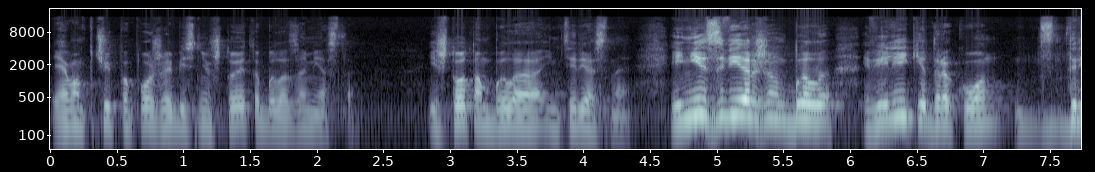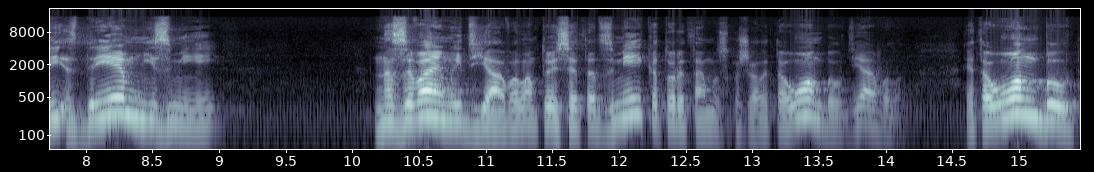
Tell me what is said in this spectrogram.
Я вам чуть попозже объясню, что это было за место и что там было интересное. И низвержен был великий дракон, древний змей, называемый дьяволом, то есть этот змей, который там искушал, это он был дьяволом. Это он был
